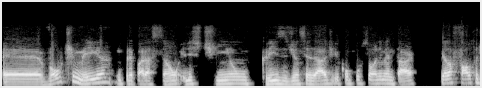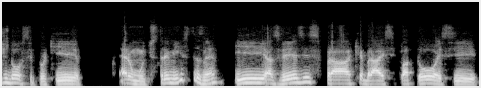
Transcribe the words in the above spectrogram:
É, volta e meia, em preparação, eles tinham crise de ansiedade e compulsão alimentar pela falta de doce, porque eram muito extremistas, né? E às vezes, para quebrar esse platô, esse,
